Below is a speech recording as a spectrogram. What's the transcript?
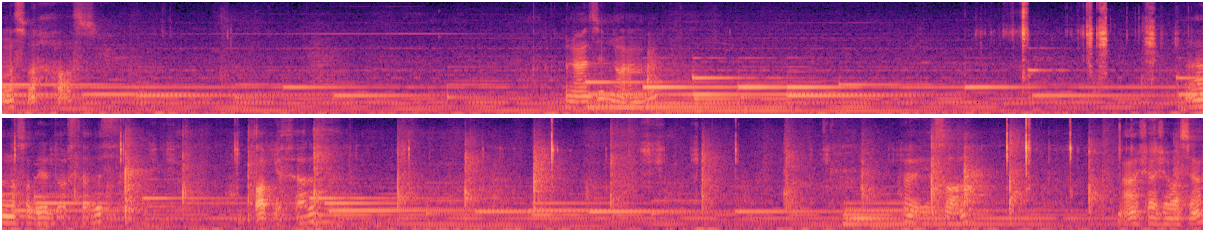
مسبح خاص. منعزل نوعا ما. الآن نصل إلى الدور الثالث. الطابق الثالث هذه الصالة مع شاشة واسعة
